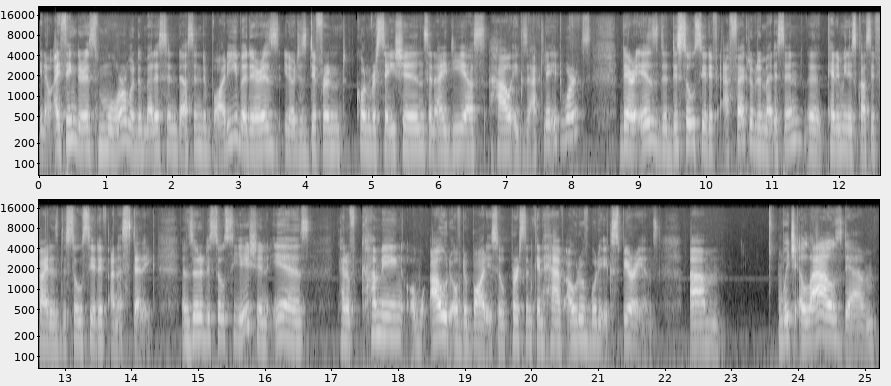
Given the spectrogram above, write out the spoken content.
you know, I think there is more what the medicine does in the body, but there is, you know, just different conversations and ideas how exactly it works. There is the dissociative effect of the medicine. The ketamine is classified as dissociative anesthetic. And so the dissociation is kind of coming out of the body, so a person can have out of body experience, um, which allows them,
